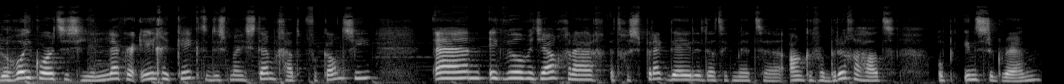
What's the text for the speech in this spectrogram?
de hooikoorts is hier lekker ingekikt, dus mijn stem gaat op vakantie. En ik wil met jou graag het gesprek delen dat ik met uh, Anke Verbrugge had op Instagram.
